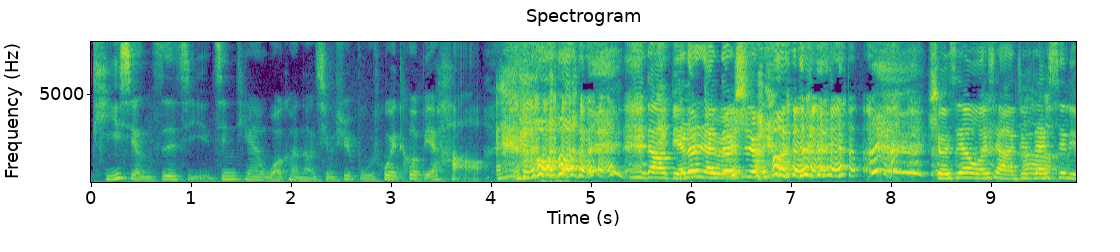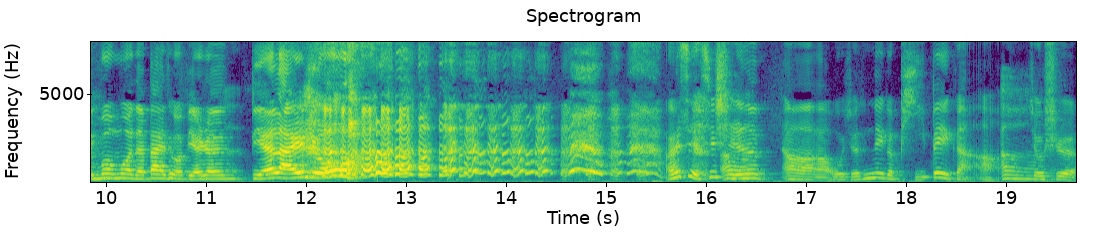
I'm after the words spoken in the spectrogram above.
提醒自己，今天我可能情绪不会特别好，然后遇到别的人的时候，首先我想就在心里默默的拜托别人别来惹我。而且其实啊，我觉得那个疲惫感啊，就是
